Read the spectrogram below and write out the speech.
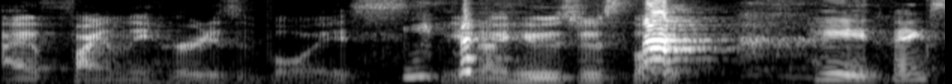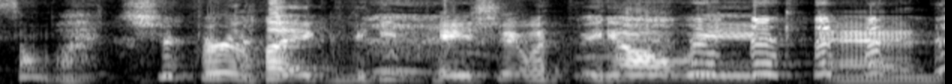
I finally heard his voice. You know, he was just like, "Hey, thanks so much for like being patient with me all week, and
